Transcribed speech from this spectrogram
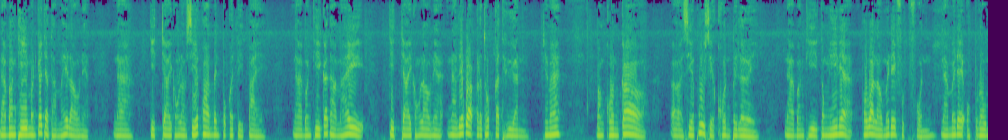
นะบางทีมันก็จะทำให้เราเนี่ยนะจิตใจของเราเสียความเป็นปกติไปนะบางทีก็ทำให้จิตใจของเราเนี่ยนะเรียกว่ากระทบกระเทือนใช่ไหมบางคนก็เสียผู้เสียคนไปเลยนะบางทีตรงนี้เนี่ยเพราะว่าเราไม่ได้ฝึกฝนนะไม่ได้อบรม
